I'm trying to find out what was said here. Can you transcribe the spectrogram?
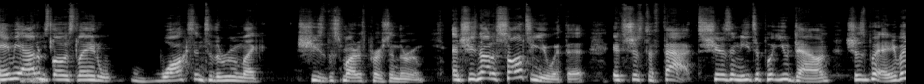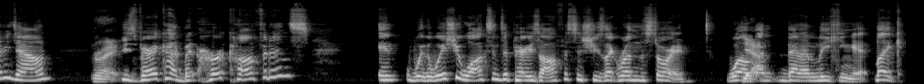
Amy Adams, Lois Lane walks into the room like she's the smartest person in the room, and she's not assaulting you with it. It's just a fact. She doesn't need to put you down. She doesn't put anybody down. Right. She's very kind, but her confidence in with the way she walks into Perry's office and she's like, "Run the story." Well, Yeah. then, then I'm leaking it. Like,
